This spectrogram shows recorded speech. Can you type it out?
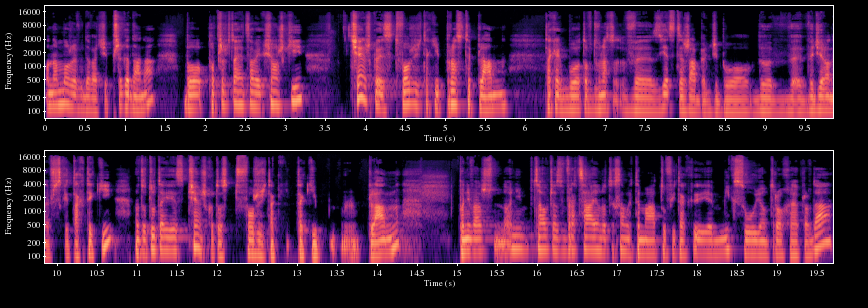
ona może wydawać się przegadana, bo po przeczytaniu całej książki ciężko jest stworzyć taki prosty plan, tak jak było to w, 12, w Zjedz te żabę, gdzie było, były wydzielone wszystkie taktyki, no to tutaj jest ciężko to stworzyć taki, taki plan, ponieważ no, oni cały czas wracają do tych samych tematów i tak je miksują trochę, prawda?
